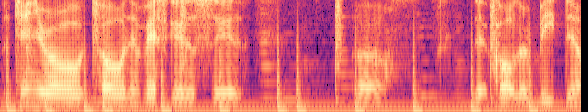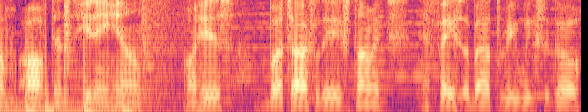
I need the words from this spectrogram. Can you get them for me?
The 10 year old told investigators said uh, that Coulter beat them, often hitting him on his buttocks, legs, stomach, and face about three weeks ago.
